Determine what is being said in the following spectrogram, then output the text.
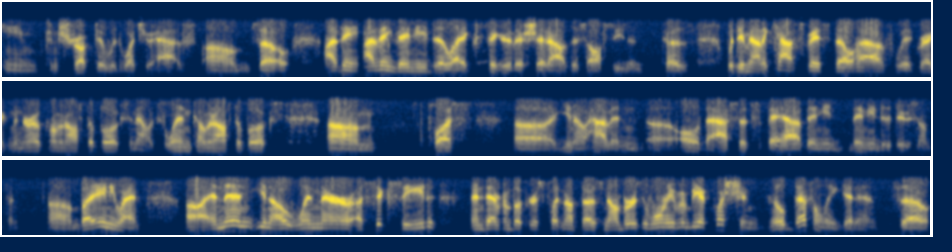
team constructed with what you have. Um, so I think I think they need to like figure their shit out this off season because with the amount of cap space they'll have, with Greg Monroe coming off the books and Alex Len coming off the books, um, plus uh, you know having uh, all of the assets that they have, they need they need to do something. Um, but anyway, uh, and then you know when they're a six seed and Devin Booker's putting up those numbers, it won't even be a question. He'll definitely get in. So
